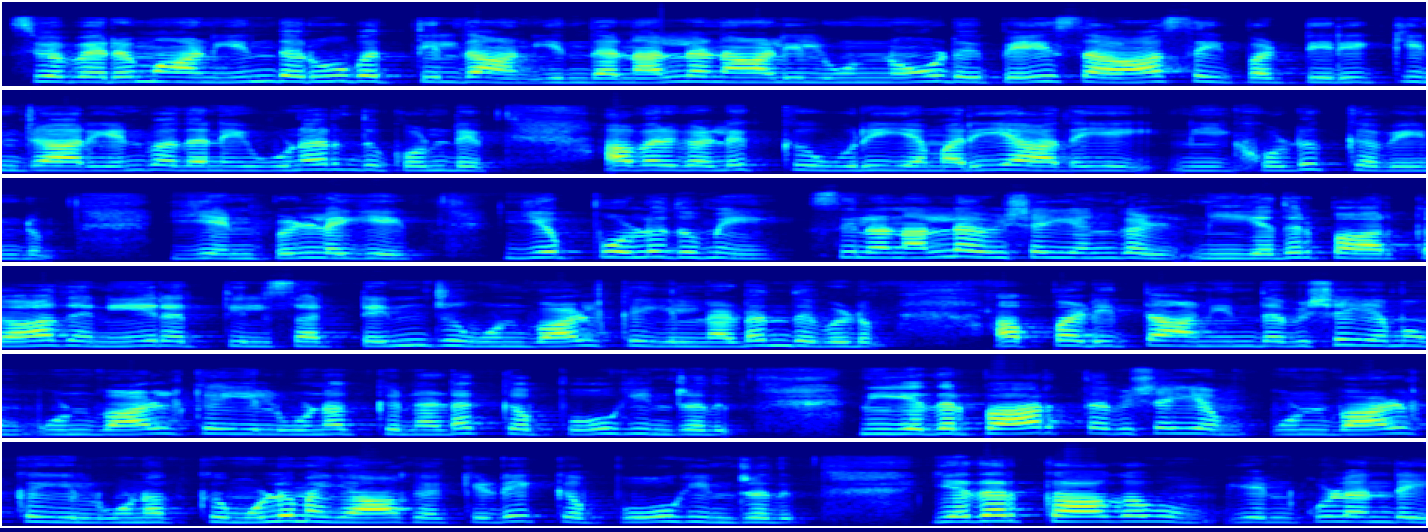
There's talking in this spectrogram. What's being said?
சிவபெருமான் இந்த ரூபத்தில்தான் இந்த நல்ல நாளில் உன்னோடு பேச ஆசைப்பட்டிருக்கின்றார் என்பதனை உணர்ந்து கொண்டு அவர்களுக்கு உரிய மரியாதையை நீ கொடுக்க வேண்டும். என் பிள்ளையே எப்பொழுதுமே சில நல்ல விஷயங்கள் நீ எதிர்பார்க்காத நேரத்தில் சட்டென்று என்று உன் வாழ்க்கையில் நடந்துவிடும். அப்படித்தான் இந்த விஷயமும் உன் வாழ்க்கையில் உனக்கு நடக்கப் போகின்றது. நீ எதிர்பார்த்த விஷயம் உன் வாழ்க்கையில் உனக்கு முழுமையாக கிடைக்கப் போகின்றது. எதற்காகவும் என் குழந்தை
